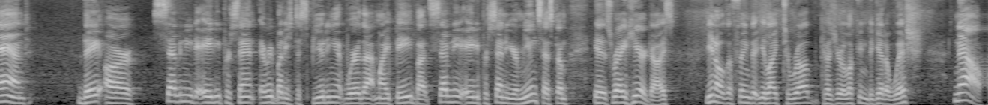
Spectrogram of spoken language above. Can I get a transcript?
and they are 70 to 80%, everybody's disputing it where that might be, but 70 to 80% of your immune system is right here, guys you know, the thing that you like to rub because you're looking to get a wish. Now,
